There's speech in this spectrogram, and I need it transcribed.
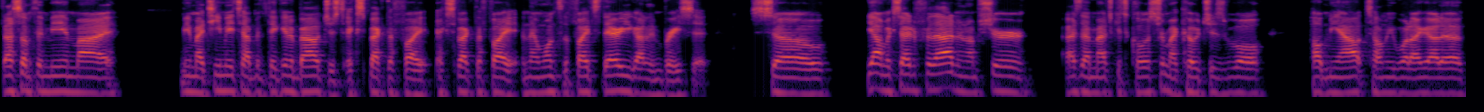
That's something me and my me and my teammates have been thinking about. Just expect the fight, expect the fight, and then once the fight's there, you got to embrace it. So yeah, I'm excited for that, and I'm sure as that match gets closer, my coaches will help me out, tell me what I gotta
